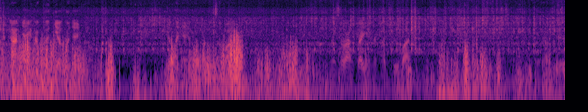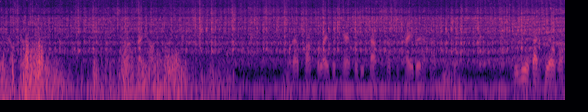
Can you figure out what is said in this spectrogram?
เป็นงานใหญ่ครับเพื่อเกี่ยวเขาใหญ่พี่น้องเกี่ยวเขาใหญ่ของมันสว่างมั นสว่างไกลนะครับหรือบ้านครับเด้อพี่น้องเด้อสมัครใจเขาเนี่ยแล้วฝากกดไลค์กดแชร์กดติดตามกดซับสไครต์ด้วยนะครับรีวิวการเกี่ยวครับ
